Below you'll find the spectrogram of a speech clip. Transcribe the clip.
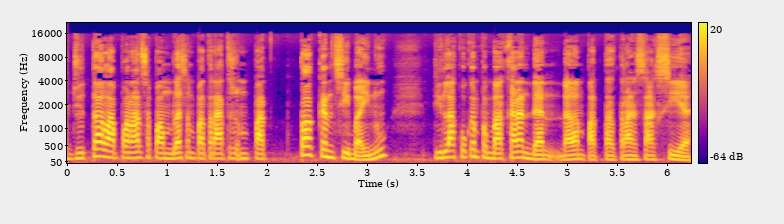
14.818.404 token Shiba Inu dilakukan pembakaran dan dalam 4 transaksi ya.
